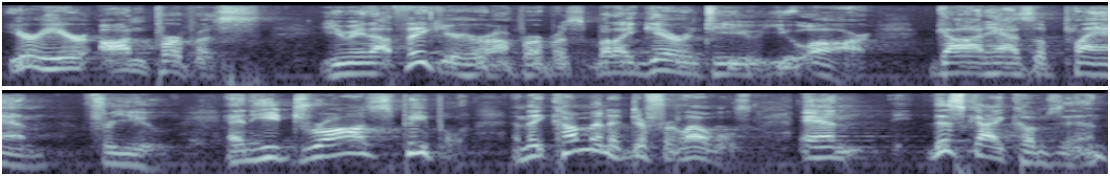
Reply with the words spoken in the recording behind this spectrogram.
you're here on purpose. You may not think you're here on purpose, but I guarantee you, you are. God has a plan for you. And He draws people, and they come in at different levels. And this guy comes in,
